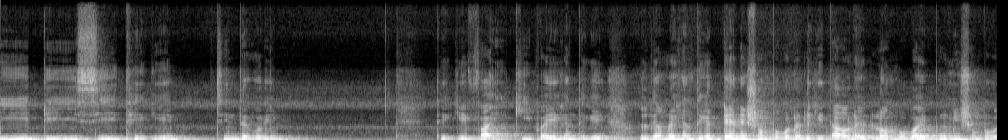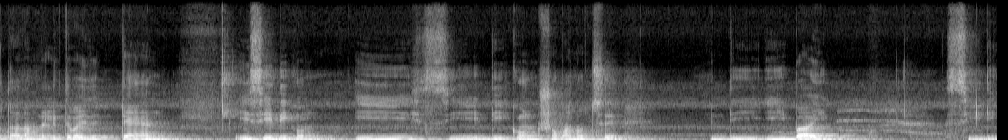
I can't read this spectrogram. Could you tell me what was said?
ইডিসি থেকে চিন্তা করি, থেকে পাই কী পাই এখান থেকে? যদি আমরা এখান থেকে ট্যানের সম্পর্কটা লিখি, তাহলে লম্ব বাই ভূমির সম্পর্ক। তাহলে আমরা লিখতে পারি যে ট্যান ইসি ডিকোণ ইসি ডিকোণ সমান হচ্ছে ডিই বাই সিডি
